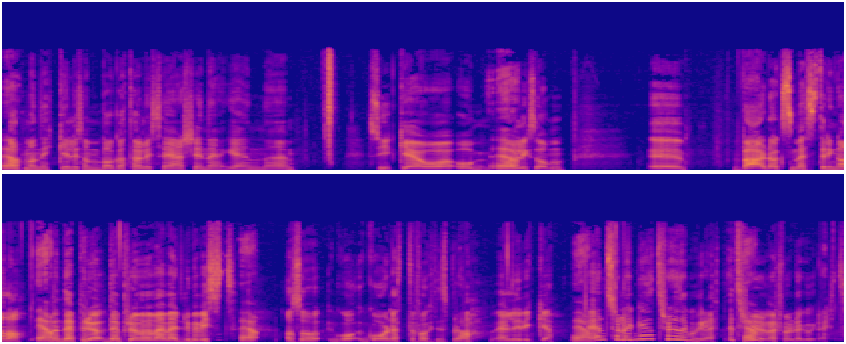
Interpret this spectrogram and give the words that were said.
ja. At man ikke liksom bagatelliserer sin egen uh, syke og, og, Ja. og liksom eh, hverdagsmestringa, da. Ja. Men det, prøv, det prøver å være veldig bevisst. Ja. Altså, går, går dette faktisk bra, eller ikke? Ja. Enn så lenge tror jeg det går greit. Jeg tror i hvert fall det går greit.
